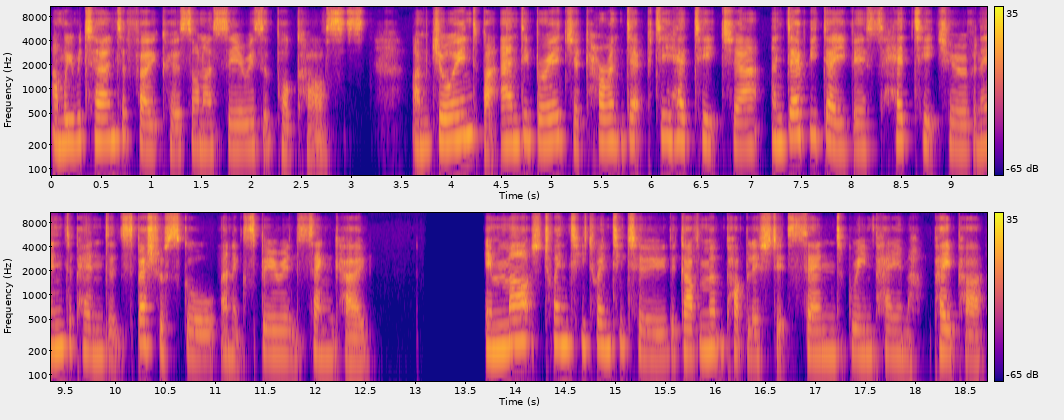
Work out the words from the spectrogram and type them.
And we return to focus on our series of podcasts. I'm joined by Andy Bridge, a current deputy head teacher, and Debbie Davis, head teacher of an independent special school and experienced SENCO. In March 2022, the government published its SEND Green Paper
